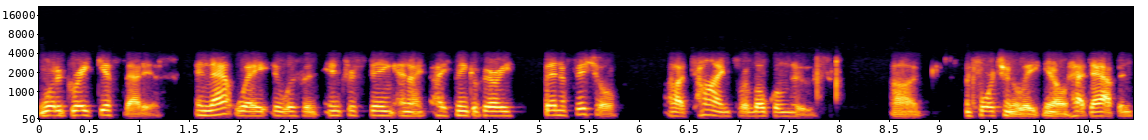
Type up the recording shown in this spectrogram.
What a great gift that is. In that way, it was an interesting and I, I think a very beneficial uh, time for local news. Uh, unfortunately, you know, it had to happen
